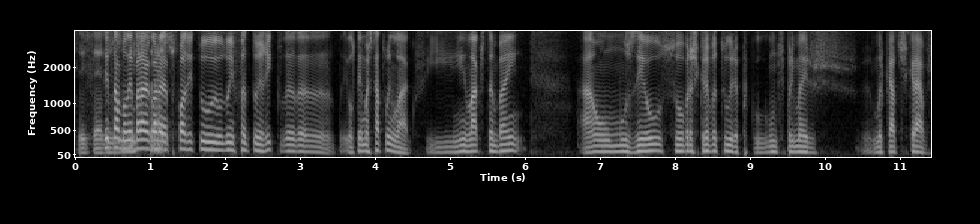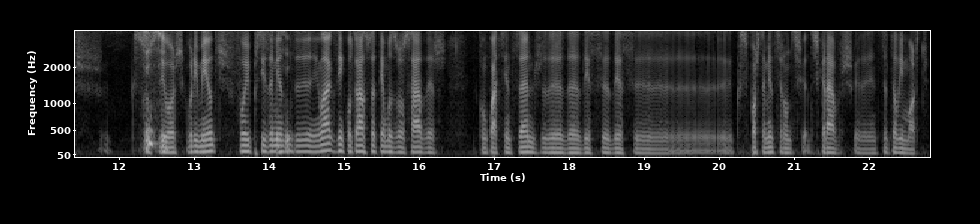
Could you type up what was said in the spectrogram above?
critérios. Você está-me a lembrar agora, a propósito do, do Infante do Henrique, de, de, ele tem uma estátua em Lagos, e em Lagos também há um museu sobre a escravatura, porque um dos primeiros mercados de escravos que sucedeu aos descobrimentos foi precisamente sim, sim. em Lagos, e encontraram-se até umas ossadas com 400 anos de, de, desse, desse, que supostamente serão de, escravos, entretanto ali mortos.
